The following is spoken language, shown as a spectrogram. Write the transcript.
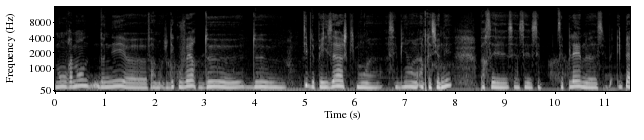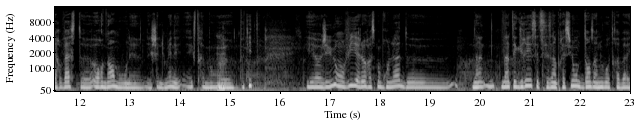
m'ont vraiment donné, euh, enfin j'ai découvert deux, deux, types de paysages qui m'ont assez bien impressionné par ces, ces, ces, ces plaines hyper vastes, hors normes, où l'échelle humaine est extrêmement mhm. petite. Et euh, j'ai eu envie alors à ce moment-là d'intégrer ces impressions dans un nouveau travail.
